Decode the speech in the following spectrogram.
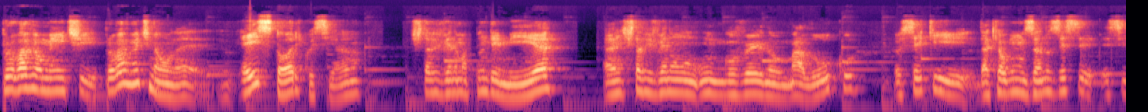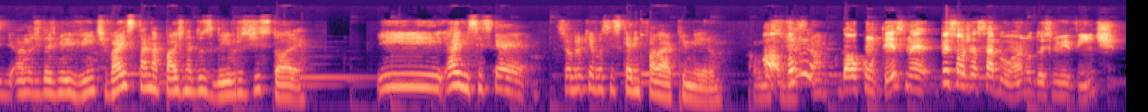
Provavelmente, provavelmente não, né, é histórico esse ano. A gente tá vivendo uma pandemia, a gente tá vivendo um, um governo maluco. Eu sei que daqui a alguns anos esse, esse ano de 2020 vai estar na página dos livros de história. E aí, vocês querem, sobre o que vocês querem falar primeiro? Ó, vamos dar o contexto, né? O pessoal já sabe o ano, 2020.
